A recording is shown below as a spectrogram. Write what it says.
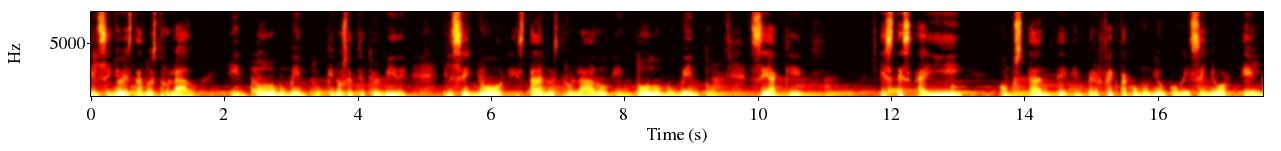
El Señor está a nuestro lado en todo momento. Que no se te, te olvide el Señor está a nuestro lado en todo momento, sea que estés ahí constante en perfecta comunión con el Señor, Él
